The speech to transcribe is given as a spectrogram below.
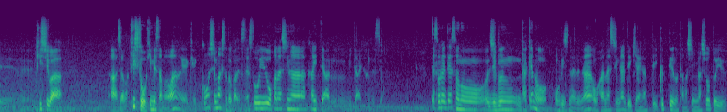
えー、騎士は、あ、じゃあ、騎士とお姫様は結婚しましたとかですね、そういうお話が書いてあるみたいなんですよ。でそれでその自分だけのオリジナルなお話が出来上がっていくっていうのを楽しみましょうという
